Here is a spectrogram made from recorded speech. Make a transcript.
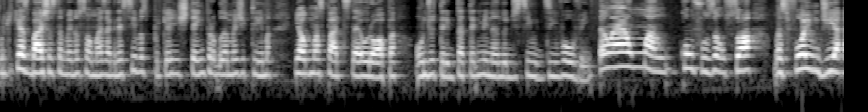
Por que, que as baixas também não são mais agressivas? Porque a gente tem problemas de clima em algumas partes da Europa, onde o trigo está terminando de se desenvolver. Então é uma confusão só, mas foi um dia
